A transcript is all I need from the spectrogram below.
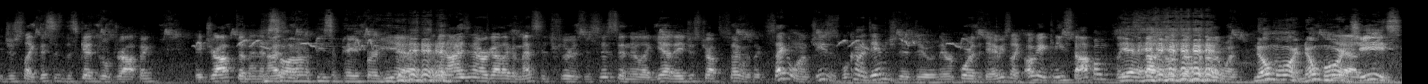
It's just like this is the schedule dropping. They dropped them, and He then saw it Eisenhower, on a piece of paper. yeah, and then Eisenhower got like a message through his assistant. They're like, yeah, they just dropped the second one. It was like the second one. Jesus, what kind of damage did it do? And they reported the damage. He's like, okay, can you stop them? Like, yeah. stop, another one. no more. No more. Yeah. Jeez.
